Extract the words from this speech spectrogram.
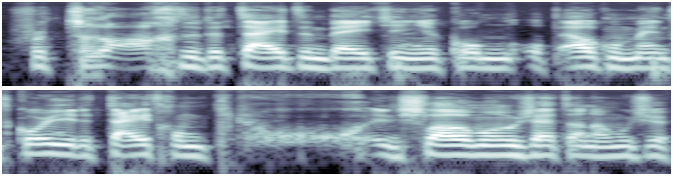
vertraagde de tijd een beetje. En je kon op elk moment kon je de tijd gewoon in slow-mo zetten. En dan moest je...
